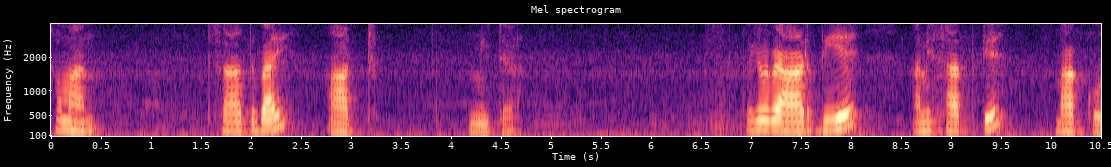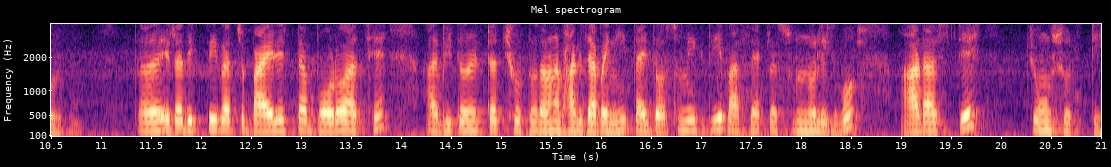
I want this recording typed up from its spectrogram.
সমান সাত বাই আট মিটার। এভাবে আট দিয়ে আমি সাতকে ভাগ করব। তাহলে এটা দেখতেই পাচ্ছ, বাইরেরটা বড় আছে আর ভিতরেরটা ছোট, তার মানে ভাগ যাবেনি। তাই দশমিক দিয়ে পাশে একটা শূন্য লিখব আট আসতে চৌষট্টি।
